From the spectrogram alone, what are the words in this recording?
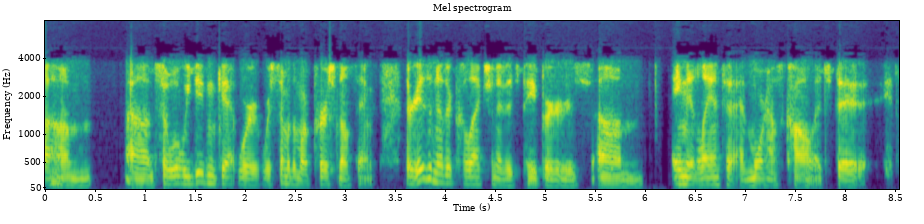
Um, um, so what we didn't get were, were some of the more personal things. There is another collection of his papers um, in Atlanta at Morehouse College. The, it's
